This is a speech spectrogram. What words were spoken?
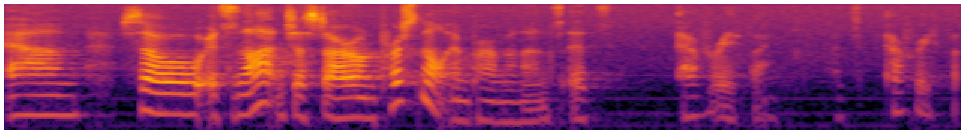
And so it's not just our own personal impermanence, it's everything. It's everything.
